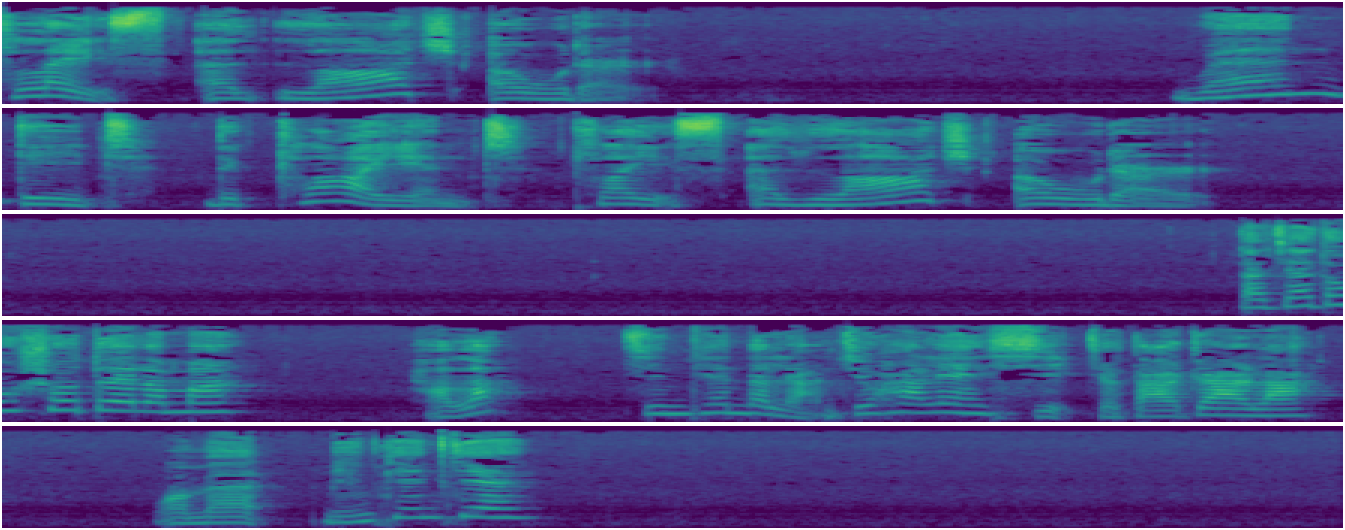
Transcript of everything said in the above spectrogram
place a large order? When did the client place a large order? 大家都说对了吗？好了，今天的两句话练习就到这儿啦，我们明天见。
